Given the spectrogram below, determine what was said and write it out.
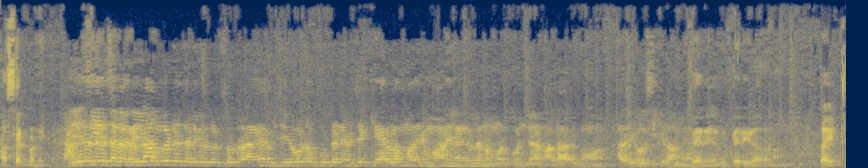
அசெப்ட் பண்ணிக்க தேசிய தலைவர் எல்லாம் கட்ட தலைவர்கள் சொல்றாங்க விஜயோட கூட்டணி வச்சு கேரளா மாதிரி மாநிலங்கள்ல நம்மளுக்கு கொஞ்சம் நல்லா இருக்கும். அதை யோசிக்கலாமே. சரி எனக்கு தெரியல அதெல்லாம். ரைட்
